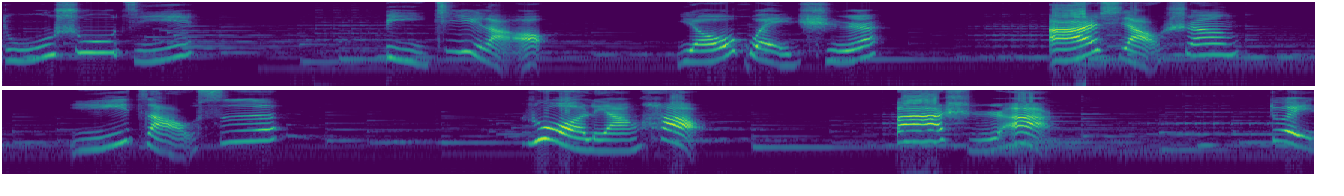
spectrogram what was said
读书籍，笔记老，有悔迟。而小生，宜早思。若良号，八十二。会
